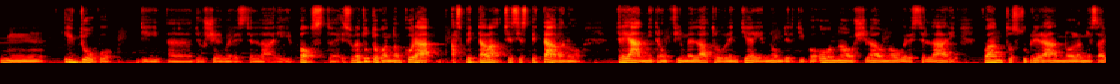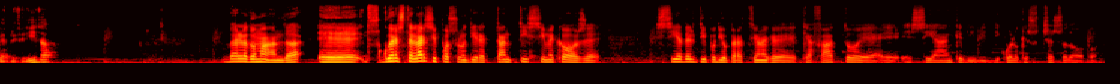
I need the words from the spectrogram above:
è mh, mm, il dopo di, uh, dell'uscita di Guerre Stellari, il post, e soprattutto quando ancora aspettava, cioè si aspettavano tre anni tra un film e l'altro volentieri e non del tipo oh no uscirà un nuovo Guerre Stellari quanto stupreranno la mia saga preferita Bella domanda. Eh, su Guerre Stellari si possono dire tantissime cose, sia del tipo di operazione che, che ha fatto e, e, e sia anche di, di, di, quello che è successo dopo.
